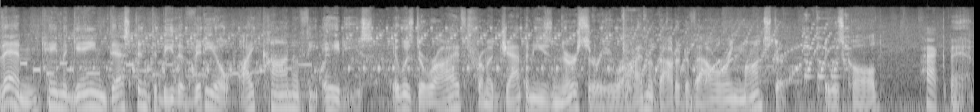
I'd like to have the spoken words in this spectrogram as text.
Then came a game destined to be the video icon of the 80s. It was derived from a Japanese nursery rhyme about a devouring monster. It was called Pac Man.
